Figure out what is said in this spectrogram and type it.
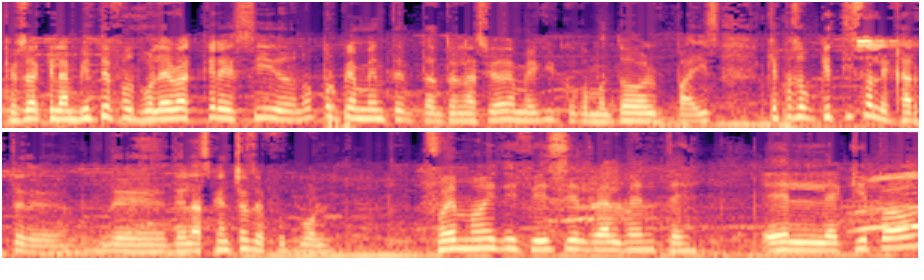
que, o sea, que el ambiente futbolero ha crecido, ¿no? Propiamente tanto en la Ciudad de México como en todo el país. ¿Qué pasó? ¿Qué te hizo alejarte de, de las canchas de fútbol? Fue muy difícil realmente. El equipo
